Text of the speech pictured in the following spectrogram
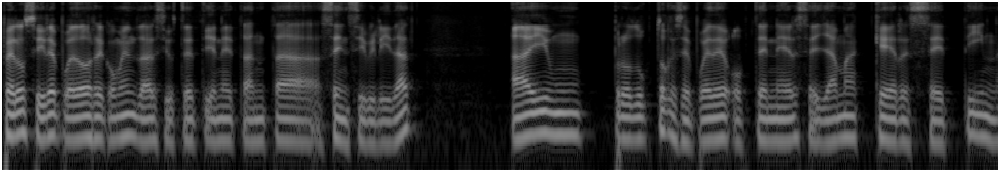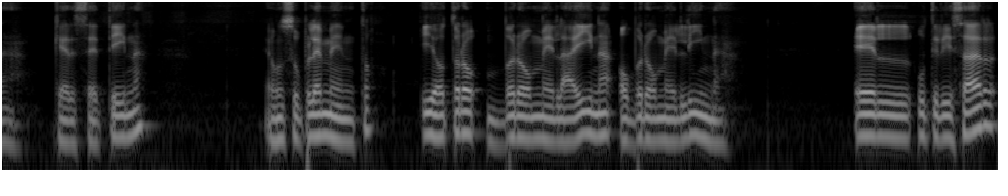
pero sí le puedo recomendar si usted tiene tanta sensibilidad. Hay un producto que se puede obtener, se llama quercetina quercetina, es un suplemento, y otro bromelaína o bromelina. El utilizar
